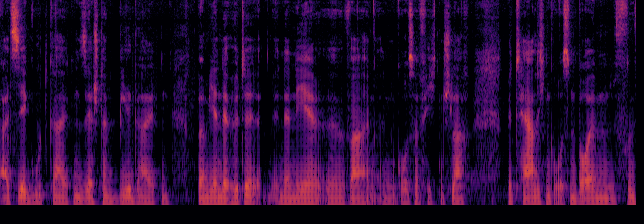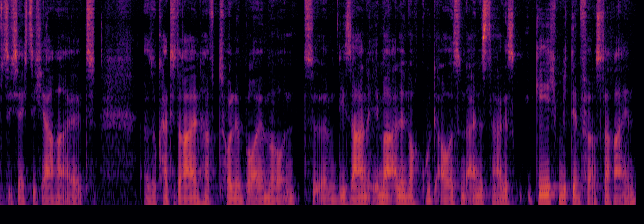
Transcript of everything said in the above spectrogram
als sehr gut galten, sehr stabil galten. Bei mir in der Hütte in der Nähe äh, war ein, ein großer Fichtenschlag mit herrlichen großen Bäumen, 50, 60 Jahre alt also kathedralenhaft tolle Bäume und ähm, die sahen immer alle noch gut aus. Und eines Tages gehe ich mit dem Förster rein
